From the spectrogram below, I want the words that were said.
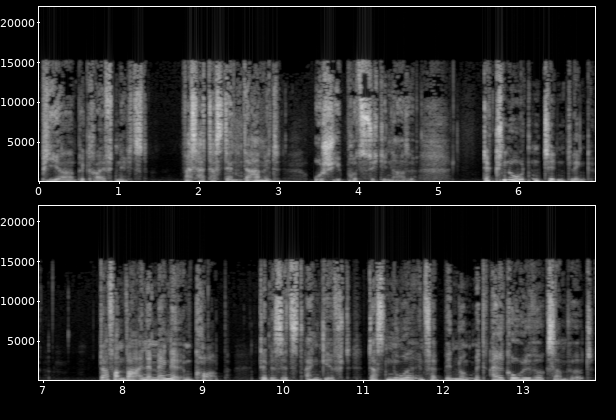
Pia begreift nichts. Was hat das denn damit? Uschi putzt sich die Nase. Der Knotentintling. Davon war eine Menge im Korb. Der besitzt ein Gift, das nur in Verbindung mit Alkohol wirksam wird.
